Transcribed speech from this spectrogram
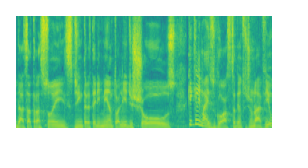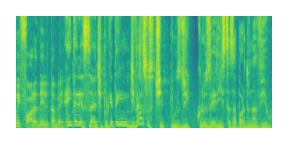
das atrações de entretenimento ali, de shows? O que, que, ele mais gosta dentro de um navio e fora dele também? É interessante, porque tem diversos tipos de cruzeiristas a bordo do navio.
